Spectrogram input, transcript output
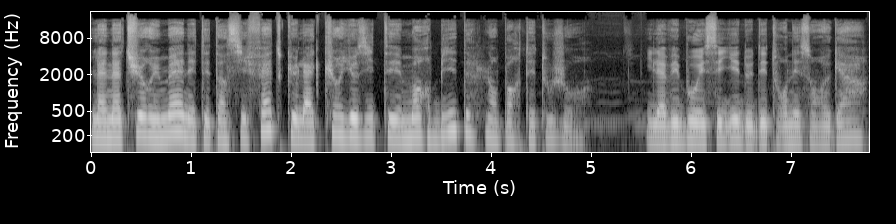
La nature humaine était ainsi faite que la curiosité morbide l'emportait toujours. Il avait beau essayer de détourner son regard,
